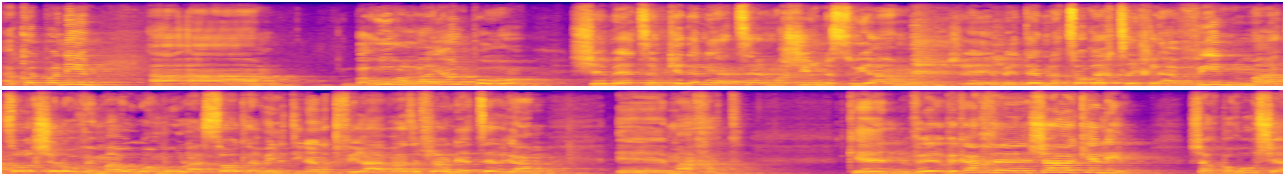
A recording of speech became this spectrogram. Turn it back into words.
על כל פנים, ברור הרעיון פה שבעצם כדי לייצר מכשיר מסוים בהתאם לצורך צריך להבין מה הצורך שלו ומה הוא אמור לעשות, להבין את עניין התפירה ואז אפשר לייצר גם אה, מחט. כן? ו- וכך אה, שאר הכלים. עכשיו ברור שהנפח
